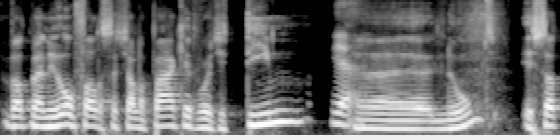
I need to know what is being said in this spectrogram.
wat mij nu opvalt is dat je al een paar keer het woordje team Ja. eh, noemt. Is dat,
